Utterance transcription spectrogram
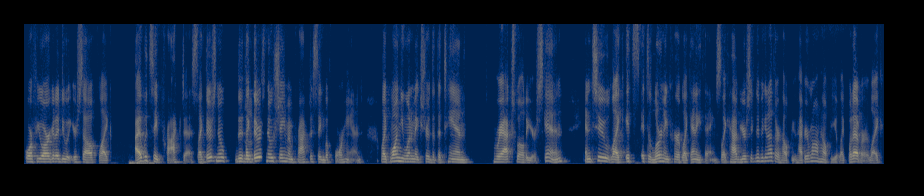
Or if you are gonna do it yourself, like I would say practice. Like there's no th- like mm-hmm. there's no shame in practicing beforehand. Like one, you want to make sure that the tan reacts well to your skin. And two, like it's it's a learning curve like anything. So like have your significant other help you, have your mom help you, like whatever. Like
